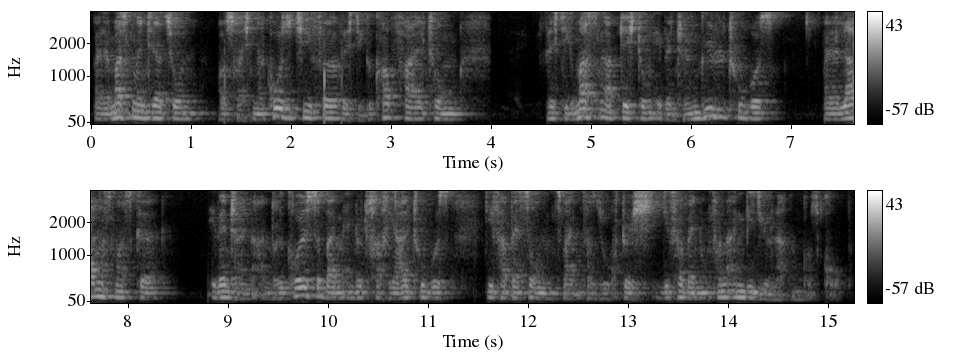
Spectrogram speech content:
bei der Maskenventilation ausreichend Narkosetiefe, richtige Kopfhaltung, richtige Maskenabdichtung, eventuell ein Güdeltubus, bei der Larynxmaske eventuell eine andere Größe, beim Endotrachealtubus die Verbesserung im zweiten Versuch durch die Verwendung von einem Videolaryngoskop.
